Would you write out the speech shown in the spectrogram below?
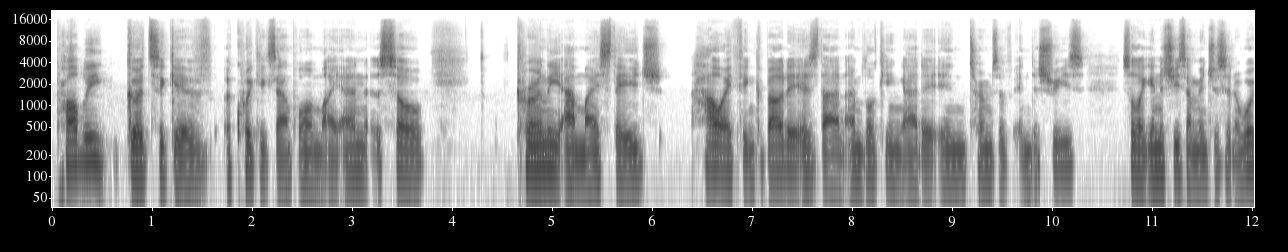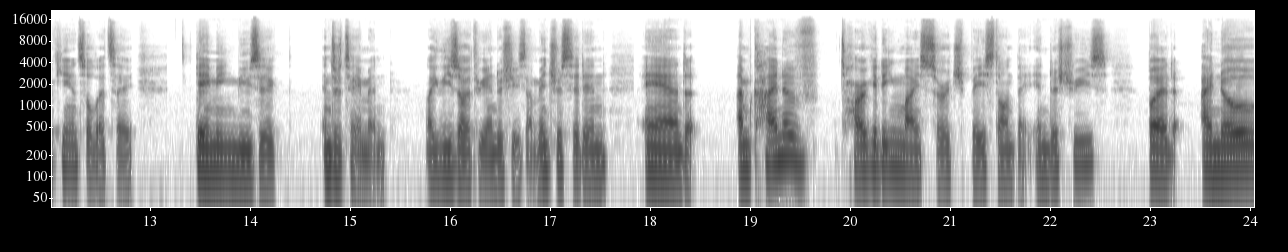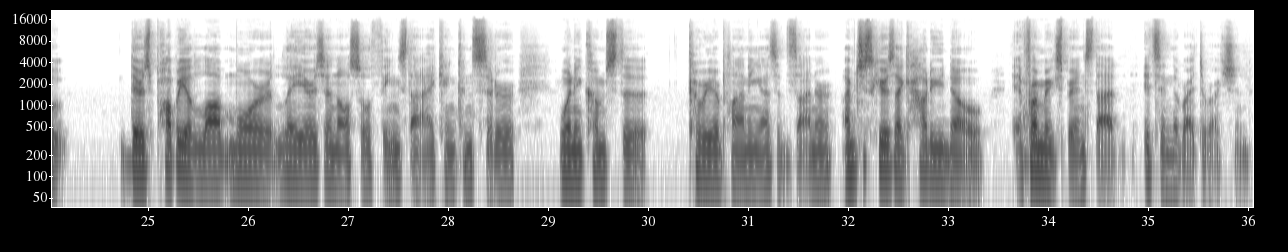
probably good to give a quick example on my end. So currently at my stage, how I think about it is that I'm looking at it in terms of industries. So like industries I'm interested in working in. So let's say gaming, music, entertainment. Like these are three industries I'm interested in. And I'm kind of targeting my search based on the industries, but I know there's probably a lot more layers and also things that I can consider when it comes to career planning as a designer. I'm just curious like how do you know from your experience that it's in the right direction?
